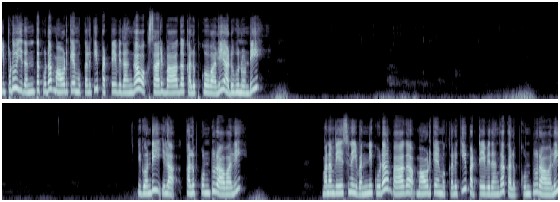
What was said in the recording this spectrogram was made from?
ఇప్పుడు ఇదంతా కూడా మామిడికాయ ముక్కలకి పట్టే విధంగా ఒకసారి బాగా కలుపుకోవాలి అడుగు నుండి. ఇగోండి ఇలా కలుపుకుంటూ రావాలి. మనం వేసిన ఇవన్నీ కూడా బాగా మామిడికాయ ముక్కలకి పట్టే విధంగా కలుపుకుంటూ రావాలి.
